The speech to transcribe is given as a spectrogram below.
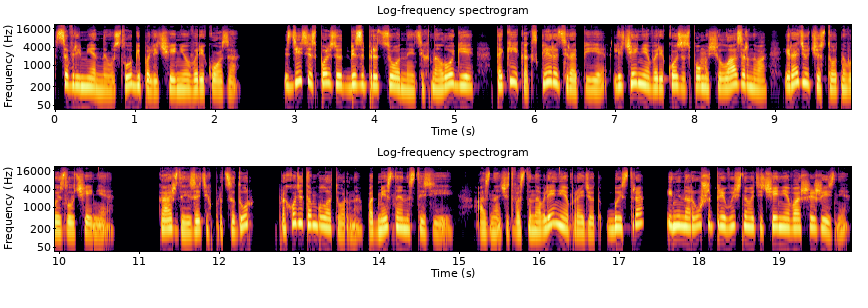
современные услуги по лечению варикоза. Здесь используют безоперационные технологии, такие как склеротерапия, лечение варикоза с помощью лазерного и радиочастотного излучения. Каждая из этих процедур проходит амбулаторно, под местной анестезией, а значит, восстановление пройдет быстро и не нарушит привычного течения вашей жизни.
